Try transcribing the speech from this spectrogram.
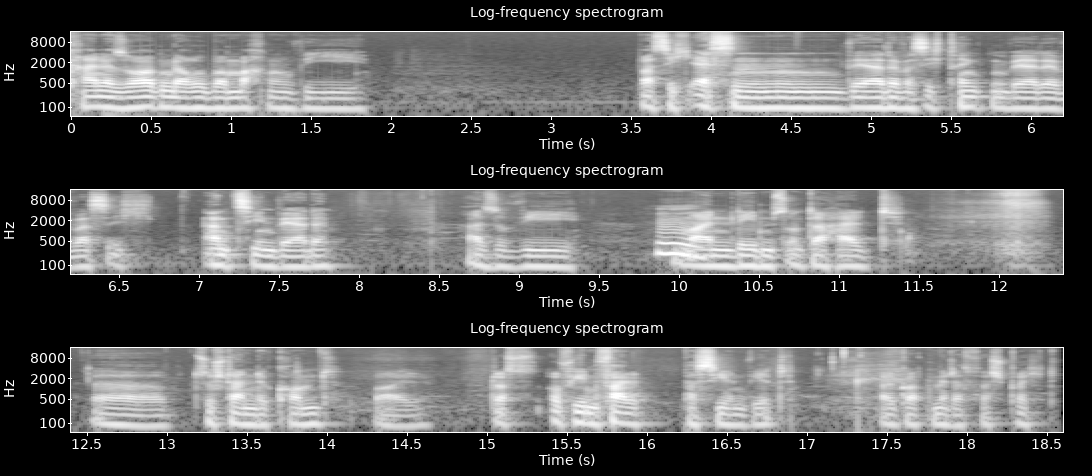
keine Sorgen darüber machen, wie was ich essen werde, was ich trinken werde, was ich anziehen werde. Also wie hm. mein Lebensunterhalt äh, zustande kommt, weil das auf jeden Fall passieren wird, weil Gott mir das verspricht.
